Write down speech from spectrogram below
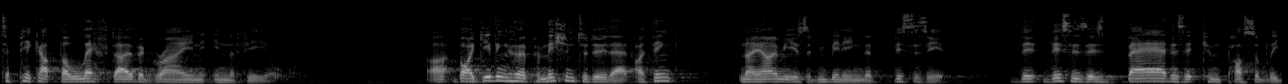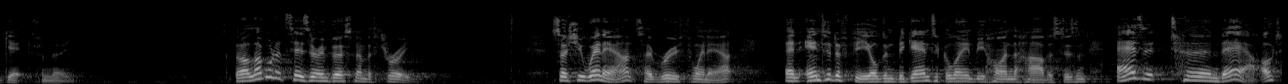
to pick up the leftover grain in the field. Uh, by giving her permission to do that, I think Naomi is admitting that this is it. This is as bad as it can possibly get for me. But I love what it says there in verse number three. So she went out, so Ruth went out, and entered a field and began to glean behind the harvesters. And as it turned out,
